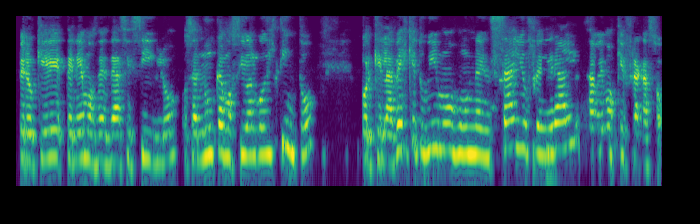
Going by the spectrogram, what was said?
pero que tenemos desde hace siglos, o sea, nunca hemos sido algo distinto, porque la vez que tuvimos un ensayo federal, sabemos que fracasó.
